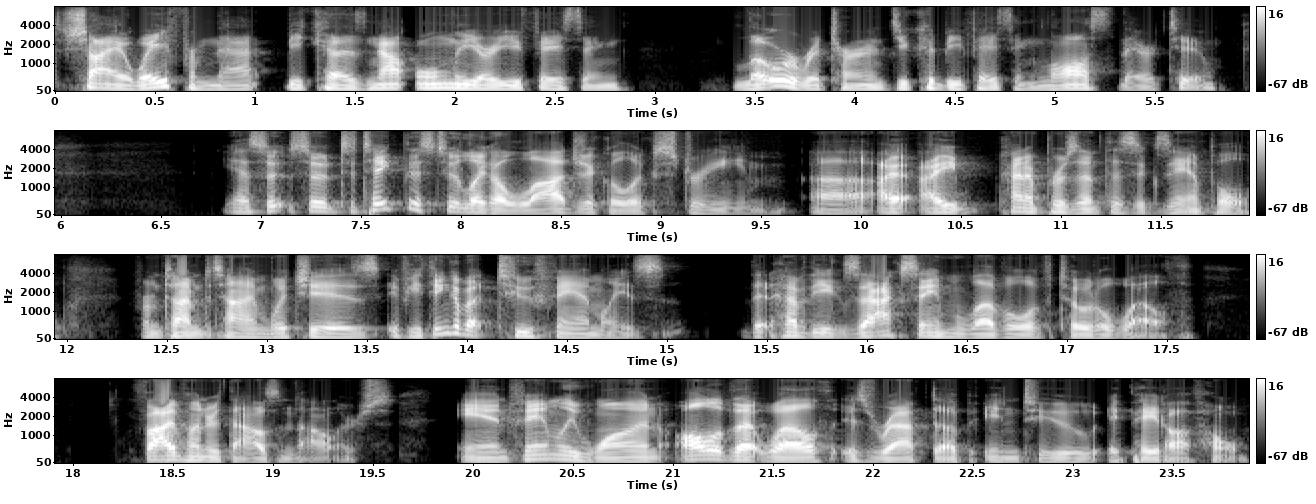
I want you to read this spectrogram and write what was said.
shy away from that because not only are you facing lower returns, you could be facing loss there too. Yeah, so so to take this to like a logical extreme, uh, I, I kind of present this example from time to time, which is if you think about two families that have the exact same level of total wealth, five hundred thousand dollars, and family one, all of that wealth is wrapped up into a paid off home.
